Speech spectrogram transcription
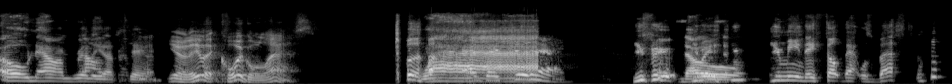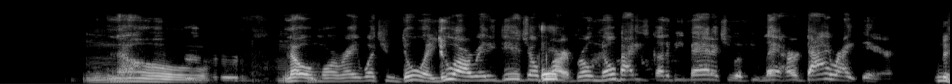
Oh, now I'm really oh, upset. Yeah, they let Coy go last. Wow. they should have. You feel No. You mean, you mean they felt that was best? No, no, Morray, what you doing? You already did your part, bro. Nobody's gonna be mad at you if you let her die right there.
